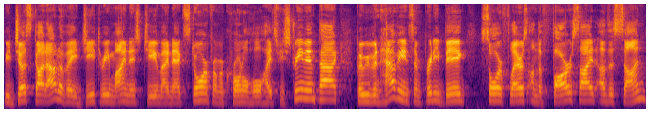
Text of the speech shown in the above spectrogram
we just got out of a G3 minus geomagnetic storm from a coronal hole high-speed stream impact, but we've been having some pretty big solar flares on the far side of the sun.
